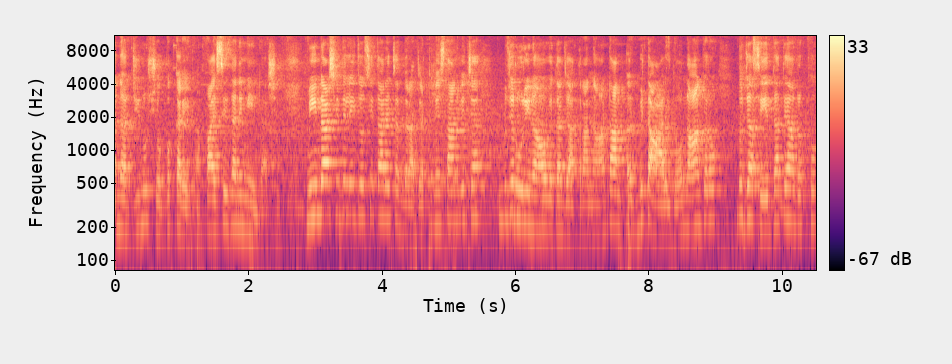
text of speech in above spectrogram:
એનર્ਜੀ ਨੂੰ ਸ਼ੁਭ ਕਰੇਗਾ। ਪਾਈਸਿਸ ਯਾਨੀ ਮੀਨ ਰਾਸ਼ੀ। ਮੀਨ ਰਾਸ਼ੀ ਦੇ ਲਈ ਜੋ ਸਿਤਾਰੇ ਚੰਦਰਾ 8ਵੇਂ ਸਥਾਨ ਵਿੱਚ ਹੈ, ਜ਼ਰੂਰੀ ਨਾ ਹੋਵੇ ਤਾਂ ਯਾਤਰਾ ਨਾ ਟਾਲ ਬਿਟਾਲ ਹੀ ਦੋ, ਨਾ ਕਰੋ। ਦੂਜਾ ਸਿਹਤ ਦਾ ਧਿਆਨ ਰੱਖੋ,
